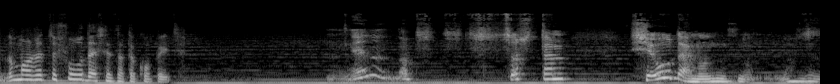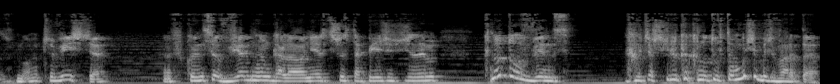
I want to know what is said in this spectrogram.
no może coś uda się za to kupić. Nie, no, no coś tam się uda. No, no, no, oczywiście. W końcu w jednym galeonie jest 357 knutów, więc chociaż kilka knutów to musi być warte.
